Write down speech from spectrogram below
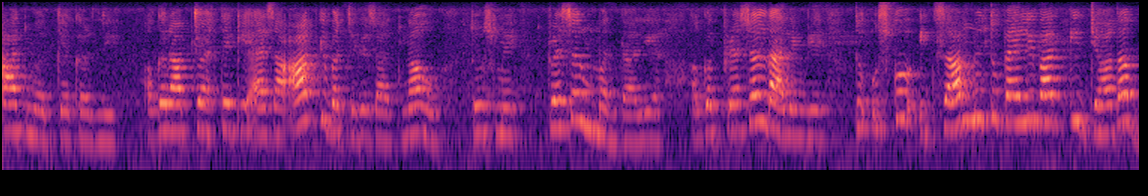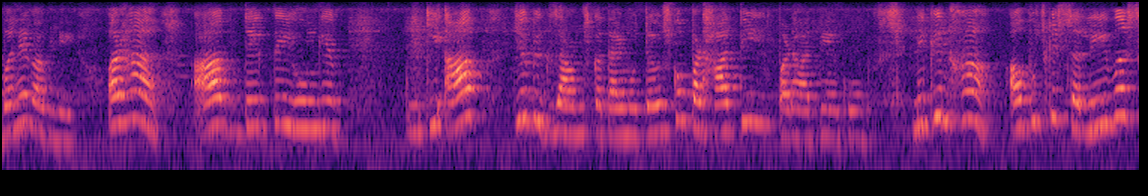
आत्महत्या कर ली। अगर आप चाहते कि ऐसा आपके बच्चे के साथ ना हो तो उसमें प्रेशर मत डालिए। अगर प्रेशर डालेंगे तो उसको एग्ज़ाम में तो पहली बात की ज़्यादा बनेगा भी नहीं। और हाँ आप देखते ही होंगे कि आप जब एग्ज़ाम्स का टाइम होता है, उसको पढ़ाती पढ़ाते हैं खूब। लेकिन हाँ आप उसके सलेबस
